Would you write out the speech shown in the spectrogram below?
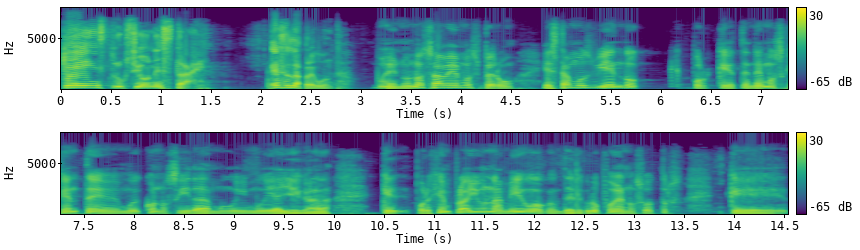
¿qué instrucciones trae? Esa es la pregunta. Bueno, no sabemos, pero estamos viendo porque tenemos gente muy conocida, muy muy allegada, que por ejemplo hay un amigo del grupo de nosotros que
